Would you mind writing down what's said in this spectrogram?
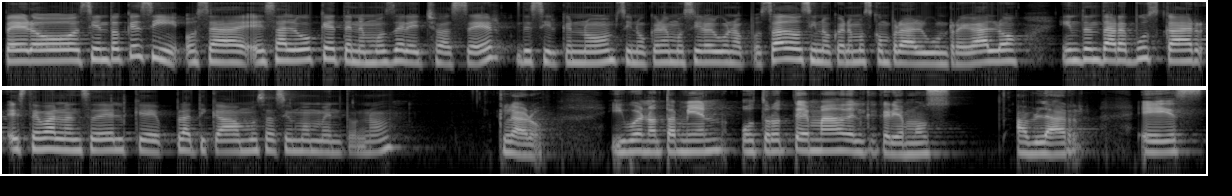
pero siento que sí, o sea, es algo que tenemos derecho a hacer, decir que no, si no queremos ir a algún aposado, si no queremos comprar algún regalo, intentar buscar este balance del que platicábamos hace un momento, ¿no? Claro. Y bueno, también otro tema del que queríamos hablar es,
